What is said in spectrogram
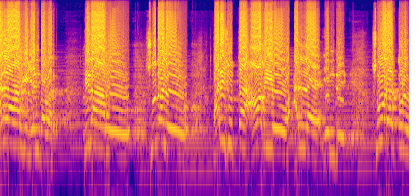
அல்லாஹு என்பவர் பிதாவோ சுதனோ பரிசுத்த ஆவியோ அல்ல என்று சூரத்துல்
